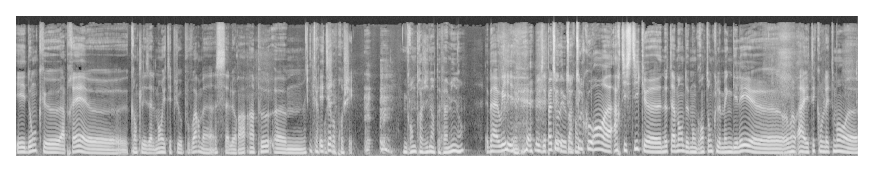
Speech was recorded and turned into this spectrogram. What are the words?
Et donc, euh, après, euh, quand les Allemands étaient plus au pouvoir, bah, ça leur a un peu euh, Été reproché. Une grande tragédie dans ta famille, non? Bah oui. Mais pas tout, le courant euh, artistique, euh, notamment de mon grand-oncle Mengele, euh, a été complètement euh,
